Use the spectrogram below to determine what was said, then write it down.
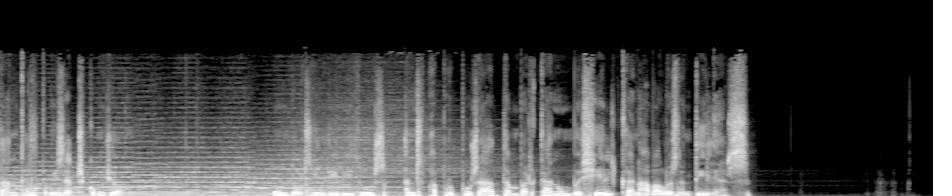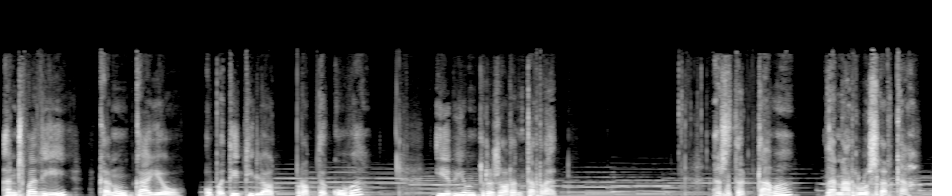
tan descamisats com jo. Un dels individus ens va proposar d'embarcar en un vaixell que anava a les Antilles. Ens va dir que en un caio o petit illot prop de Cuba hi havia un tresor enterrat. Es tractava d'anar-lo a cercar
